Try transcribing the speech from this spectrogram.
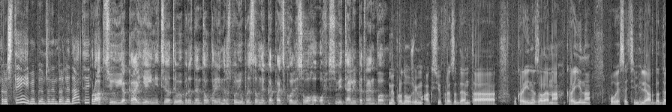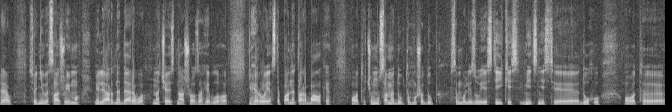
рости, і ми будемо за ним доглядати. Про акцію, яка є ініціативою президента України, розповів представник Карпатського лісового офісу Віталій Петренко. Ми продовжуємо акцію президента України Зелена країна по висадці мільярда дерев. Сьогодні висаджуємо мільярдне дерево на честь нашого загиблого героя Степана Тарабалки. От чому саме дуб? Тому що дуб символізує стійкість, міцність е, духу. От е,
